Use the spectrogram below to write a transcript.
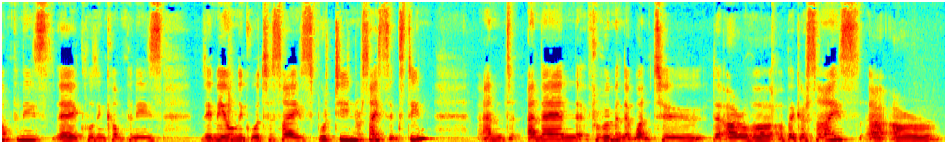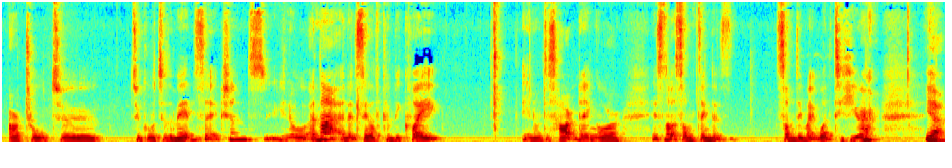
companies, uh, clothing companies, they may only go to size fourteen or size sixteen, and and then for women that want to that are of a, a bigger size uh, are are told to to go to the men's sections, you know, and that in itself can be quite you know disheartening or it's not something that somebody might want to hear. Yeah,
